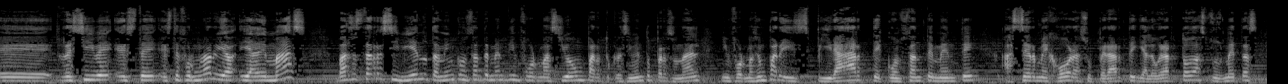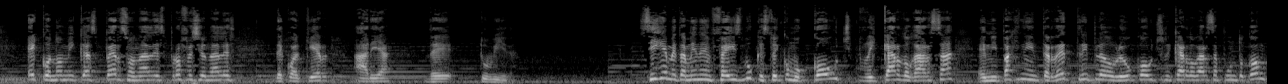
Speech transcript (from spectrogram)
eh, recibe este, este formulario y, además vas a estar recibiendo también constantemente información para tu crecimiento personal, información para inspirarte constantemente a ser mejor, a superarte y a lograr todas tus metas económicas, personales, profesionales, de cualquier área de tu vida. Sígueme también en Facebook, estoy como Coach Ricardo Garza, en mi página de internet www.coachricardogarza.com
